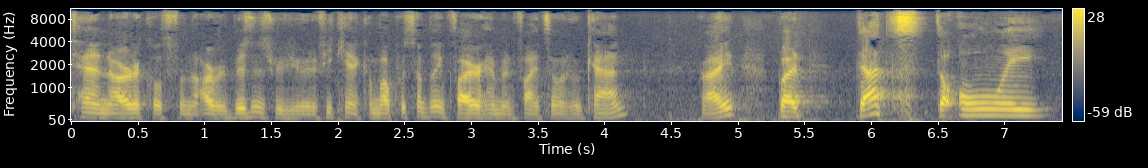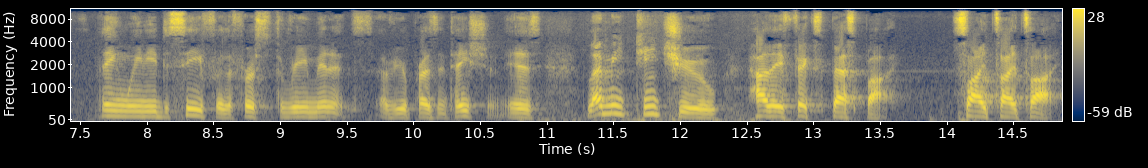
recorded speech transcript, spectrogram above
10 articles from the Harvard Business Review, and if he can't come up with something, fire him and find someone who can, right? But that's the only thing we need to see for the first three minutes of your presentation is let me teach you how they fix Best Buy. Slide, slide, slide.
